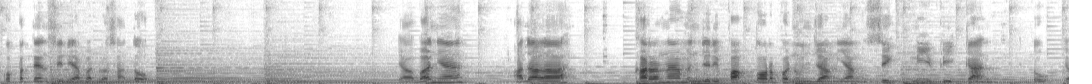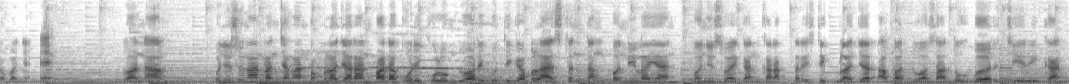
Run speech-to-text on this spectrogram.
kompetensi di abad 21? Jawabannya adalah karena menjadi faktor penunjang yang signifikan. Itu jawabannya E. 26. Penyusunan rancangan pembelajaran pada kurikulum 2013 tentang penilaian menyesuaikan karakteristik belajar abad 21 bercirikan.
